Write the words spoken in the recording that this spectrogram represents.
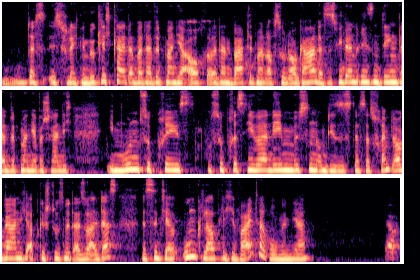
Das ist vielleicht eine Möglichkeit, aber da wird man ja auch, äh, dann wartet man auf so ein Organ. Das ist wieder ein Riesending. Dann wird man ja wahrscheinlich Immunsuppressiva nehmen müssen, um dieses, dass das Fremdorgan nicht abgestoßen wird. Also all das, das sind ja unglaubliche Weiterungen, ja. Ja,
